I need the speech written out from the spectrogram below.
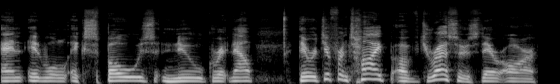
and it will expose new grit. Now, there are different type of dressers. There are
